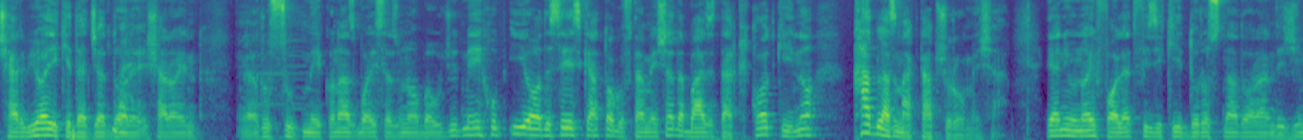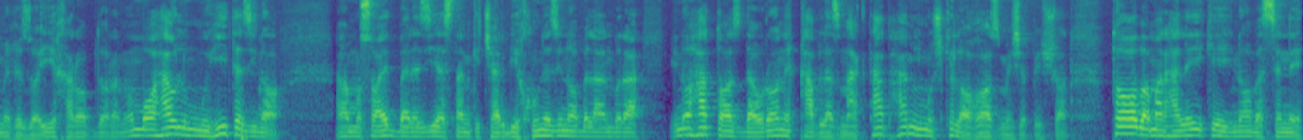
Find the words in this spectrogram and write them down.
چربیایی که در جدار بله. شراین رسوب می‌کنه از باعث از اونا به وجود می خب این حادثه است که حتی گفته میشه در بعض تحقیقات که اینا قبل از مکتب شروع میشه. یعنی اونای فعالیت فیزیکی درست ندارن رژیم غذایی خراب دارن و ما حول محیط از اینا مساعد برزی هستن که چربی خون از اینا بلند بره. اینا حتی از دوران قبل از مکتب همین مشکل آغاز میشه پیشان تا به مرحله ای که اینا به سن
